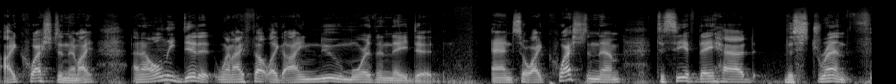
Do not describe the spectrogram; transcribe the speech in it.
I questioned them. I and I only did it when I felt like I knew more than they did, and so I questioned them to see if they had the strength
